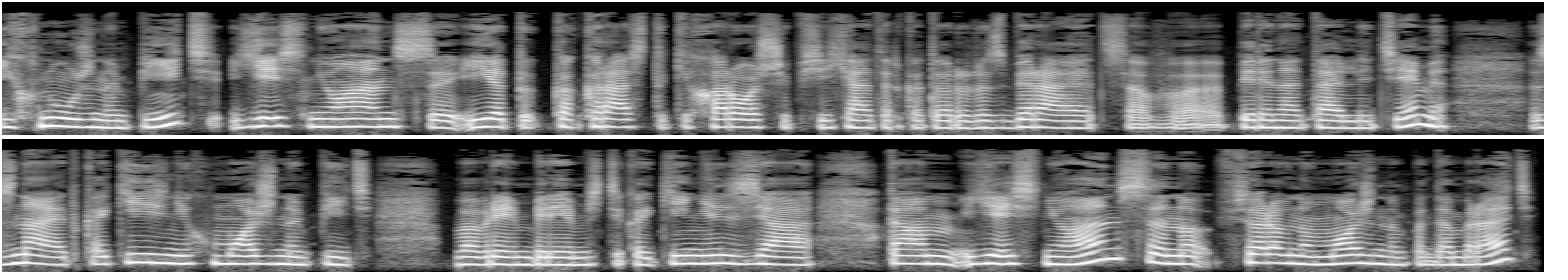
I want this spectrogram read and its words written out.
их нужно пить. Есть нюансы, и это как раз-таки хороший психиатр, который разбирается в перинатальной теме, знает, какие из них можно пить во время беременности, какие нельзя. Там есть нюансы, но все равно можно подобрать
